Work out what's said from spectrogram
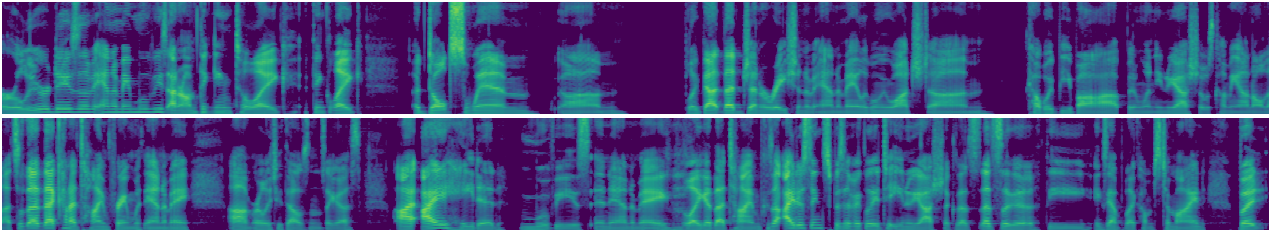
earlier days of anime movies. I don't know. I'm thinking to like I think like Adult Swim, um, like that that generation of anime. Like when we watched um Cowboy Bebop and when Inuyasha was coming out and all that. So that that kind of time frame with anime um, early 2000s, I guess. I, I hated movies in anime like at that time because I just think specifically to Inuyasha because that's that's the the example that comes to mind. But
